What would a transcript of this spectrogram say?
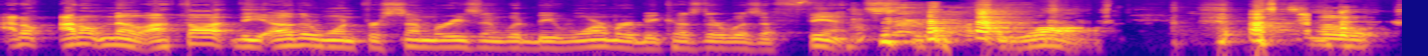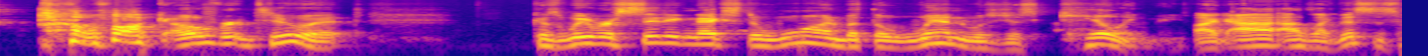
I don't. I don't know. I thought the other one for some reason would be warmer because there was a fence, a wall. So I walk over to it because we were sitting next to one, but the wind was just killing me. Like I, I was like, "This is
